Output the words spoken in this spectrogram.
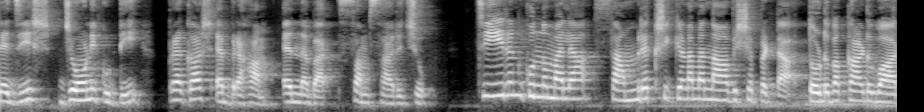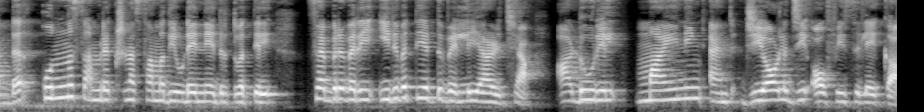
Rajeesh Johnykutty Prakash Abraham എന്നിവർ സംസാരിച്ചു. ചീരൻകുന്നുമല സംരക്ഷിക്കണമെന്നാവശ്യപ്പെട്ട തൊടുവക്കാട് വാർഡ് കുന്ന് സംരക്ഷണ സമിതിയുടെ നേതൃത്വത്തിൽ ഫെബ്രുവരി ഇരുപത്തിയെട്ട് വെള്ളിയാഴ്ച അടൂരിൽ മൈനിംഗ് ആൻഡ് ജിയോളജി ഓഫീസിലേക്ക്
